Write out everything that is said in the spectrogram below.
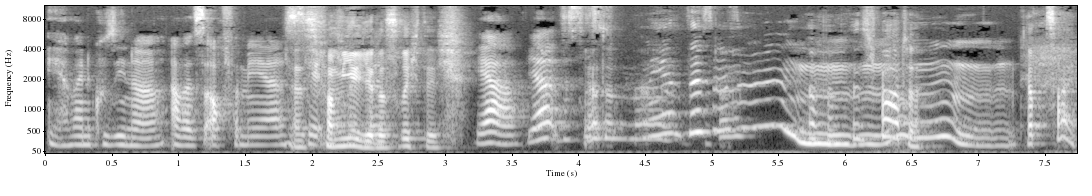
Ja, meine Cousine, aber es ist auch Familie. Das ist zählt nicht Familie, das ist richtig. Ja, ja, das ist. Ja, dann, äh, ja, das ist Ja, Ich warte. hm. Ich hab Zeit.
